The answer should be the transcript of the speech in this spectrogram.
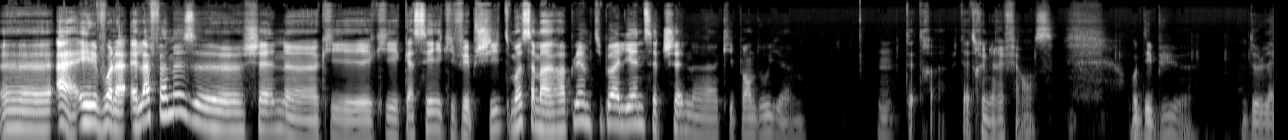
Euh, ah, et voilà, la fameuse euh, chaîne euh, qui, est, qui est cassée et qui fait pchit. Moi, ça m'a rappelé un petit peu Alien, cette chaîne qui pendouille. Hmm. Peut-être peut une référence au début de la,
